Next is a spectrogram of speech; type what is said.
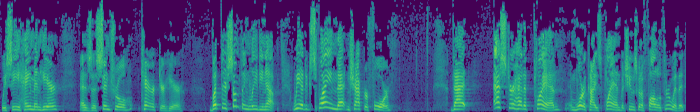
We see Haman here as a central character here, but there's something leading up. We had explained that in chapter 4 that Esther had a plan, Mordecai's plan, but she was going to follow through with it,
